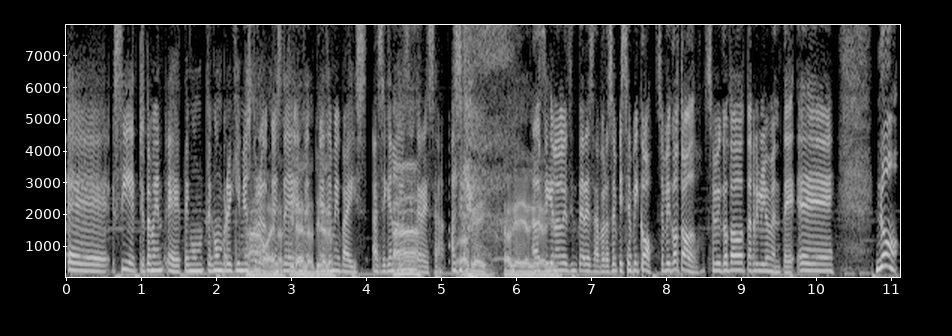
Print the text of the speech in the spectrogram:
Eh, sí, yo también eh, tengo, un, tengo un breaking news, Ah, pero bueno, es, de, es de- es tíralo. de mi país, así que no Ah, les interesa. Así, que, así que no les interesa, pero se, pi- se picó, se picó todo, se picó todo terriblemente. Eh, no,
